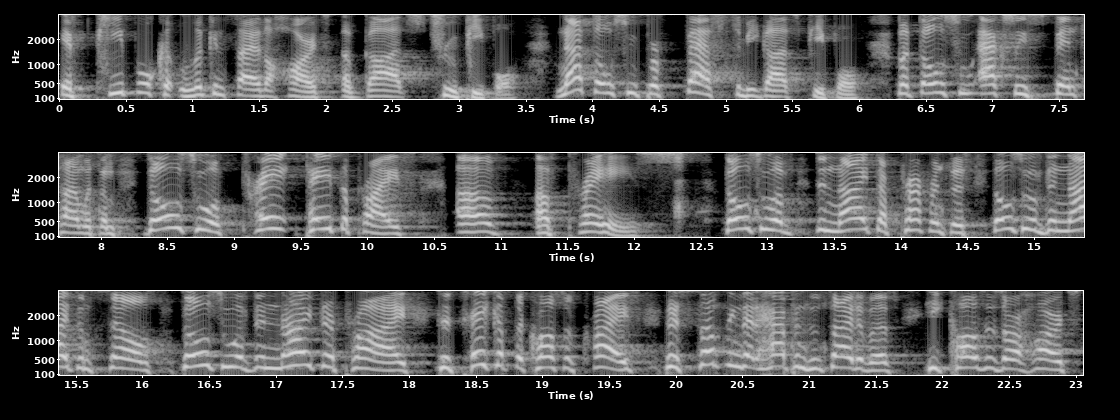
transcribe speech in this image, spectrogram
if people could look inside the hearts of God's true people? Not those who profess to be God's people, but those who actually spend time with them. Those who have pray, paid the price of, of praise those who have denied their preferences, those who have denied themselves, those who have denied their pride to take up the cross of Christ, there's something that happens inside of us. He causes our hearts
